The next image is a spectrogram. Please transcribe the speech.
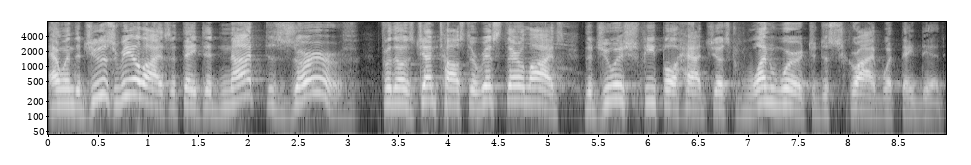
And when the Jews realized that they did not deserve for those Gentiles to risk their lives, the Jewish people had just one word to describe what they did.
